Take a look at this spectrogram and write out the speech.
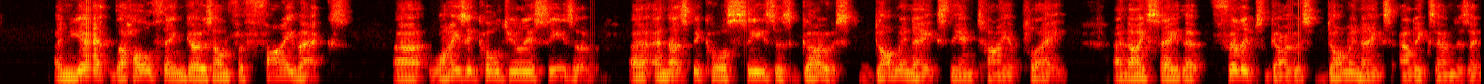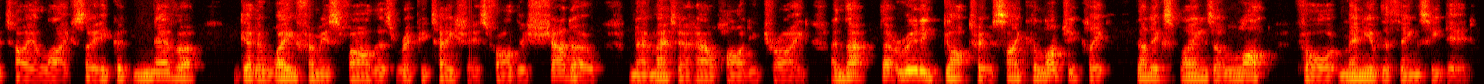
And yet the whole thing goes on for five acts. Uh, why is it called Julius Caesar? Uh, and that's because Caesar's ghost dominates the entire play. And I say that Philip's ghost dominates Alexander's entire life. So he could never get away from his father's reputation, his father's shadow, no matter how hard he tried. And that, that really got to him psychologically that explains a lot for many of the things he did.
